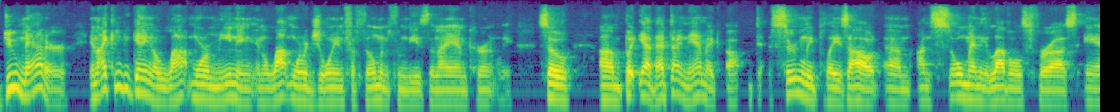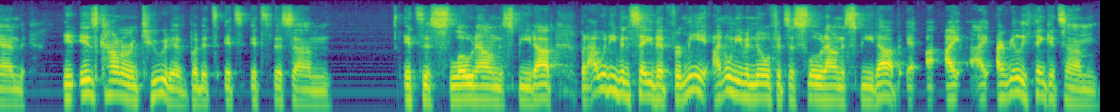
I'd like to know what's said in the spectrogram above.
do matter and i can be getting a lot more meaning and a lot more joy and fulfillment from these than i am currently. So um, but yeah, that dynamic uh, certainly plays out um, on so many levels for us, and it is counterintuitive. But it's it's it's this um, it's this slow down to speed up. But I would even say that for me, I don't even know if it's a slow down to speed up. I I, I really think it's um,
